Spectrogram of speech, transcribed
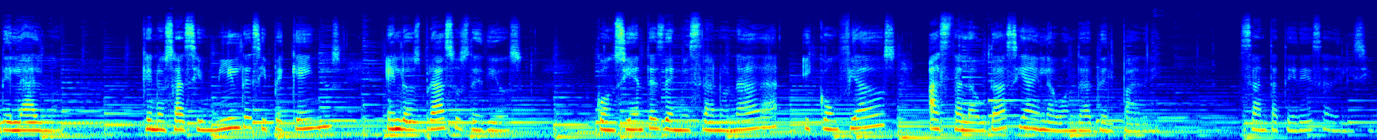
del alma, que nos hace humildes y pequeños en los brazos de Dios, conscientes de nuestra nonada y confiados hasta la audacia en la bondad del Padre. Santa Teresa de.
